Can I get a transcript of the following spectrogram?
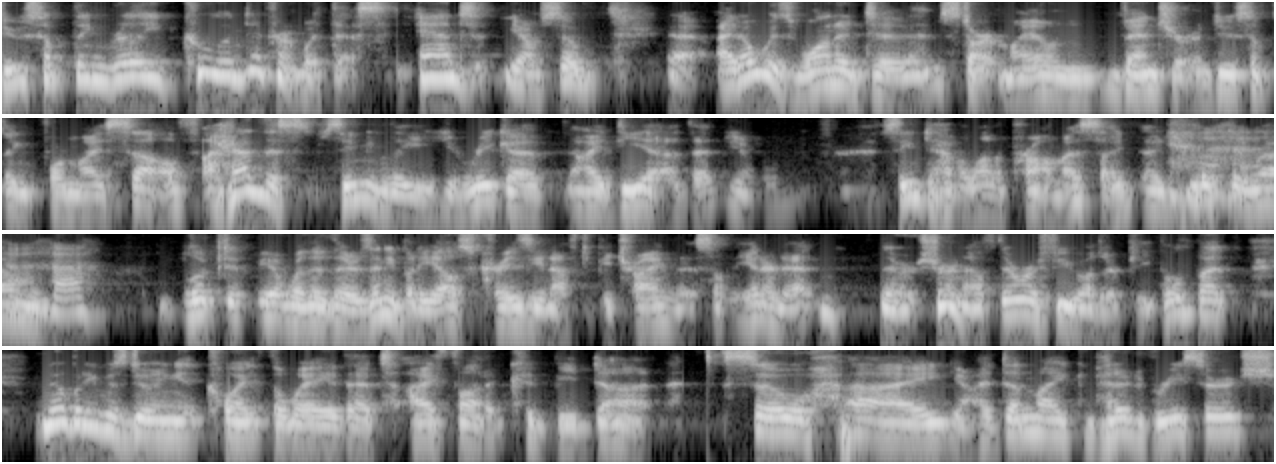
do something really cool and different with this. And, you know, so uh, I'd always wanted to start my own venture and do something for myself. I had this seemingly eureka idea that, you know, seemed to have a lot of promise. I, I looked around and looked at you know, whether there's anybody else crazy enough to be trying this on the internet. There, sure enough, there were a few other people, but nobody was doing it quite the way that I thought it could be done so I, you know, I'd done my competitive research.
